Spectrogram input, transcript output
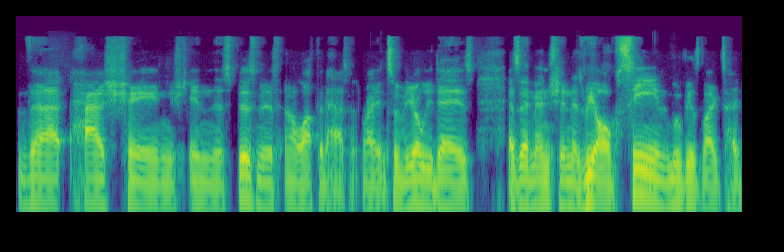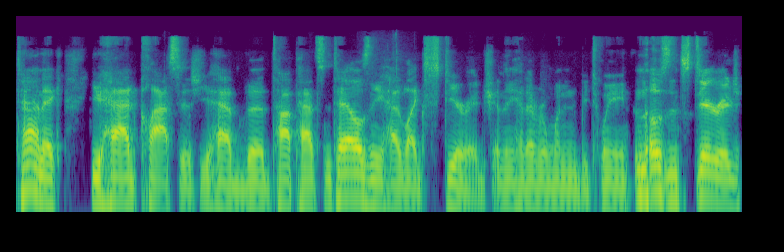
that has changed in this business and a lot that hasn't, right? And so the early days, as I mentioned, as we all have seen movies like Titanic, you had classes, you had the top hats and tails, and you had like steerage, and then you had everyone in between. And those in steerage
